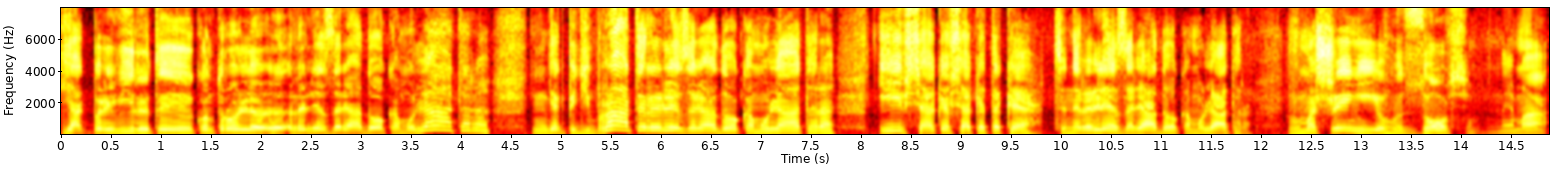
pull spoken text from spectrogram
Як перевірити контроль е, реле заряду акумулятора, як підібрати реле заряду акумулятора і всяке-всяке таке. Це не реле заряду акумулятора. В машині його зовсім нема.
